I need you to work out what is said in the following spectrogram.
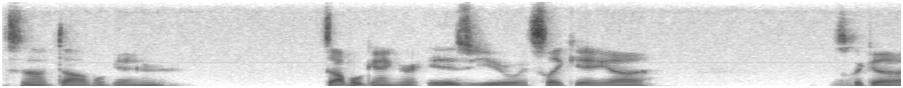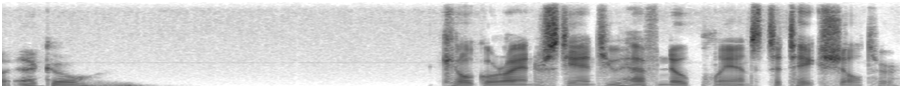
It's not doppelganger. Doppelganger is you. It's like a. Uh, it's like a echo. Kilgoar, I understand you have no plans to take shelter.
